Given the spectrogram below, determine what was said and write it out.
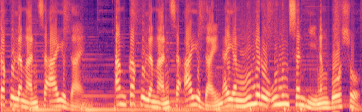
Kakulangan sa iodine. Ang kakulangan sa iodine ay ang numero unong sanhi ng bosyo.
